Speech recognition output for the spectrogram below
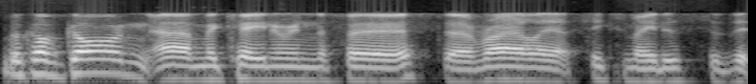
Look, I've gone uh, Makina in the first. Uh, rail out six metres to, the,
